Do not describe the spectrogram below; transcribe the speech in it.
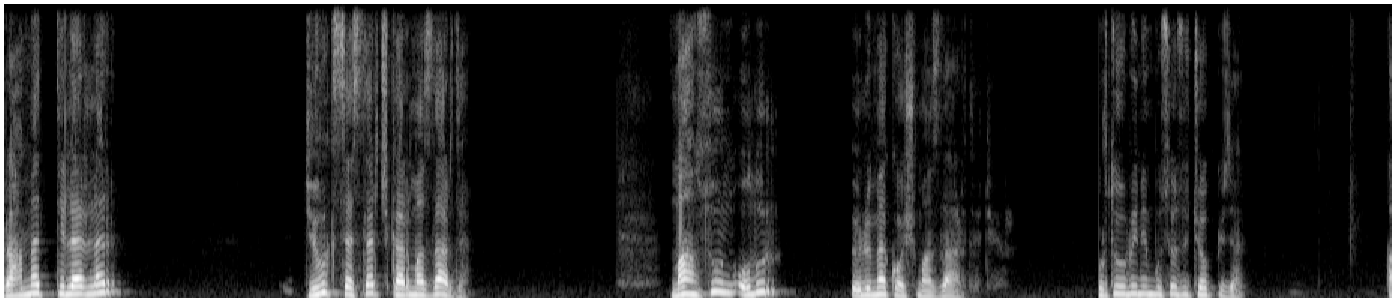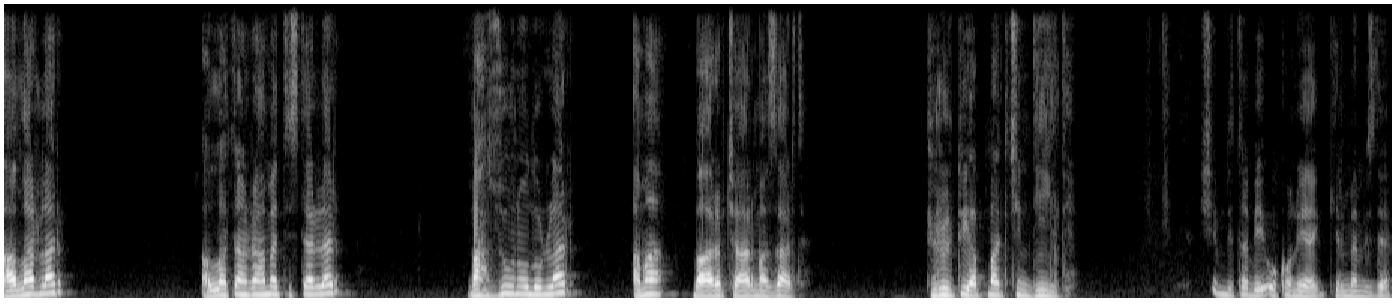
rahmet dilerler, cıvık sesler çıkarmazlardı. Mahzun olur, ölüme koşmazlardı diyor. Kurtubi'nin bu sözü çok güzel. Ağlarlar, Allah'tan rahmet isterler, mahzun olurlar ama bağırıp çağırmazlardı. Gürültü yapmak için değildi. Şimdi tabii o konuya girmemizde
